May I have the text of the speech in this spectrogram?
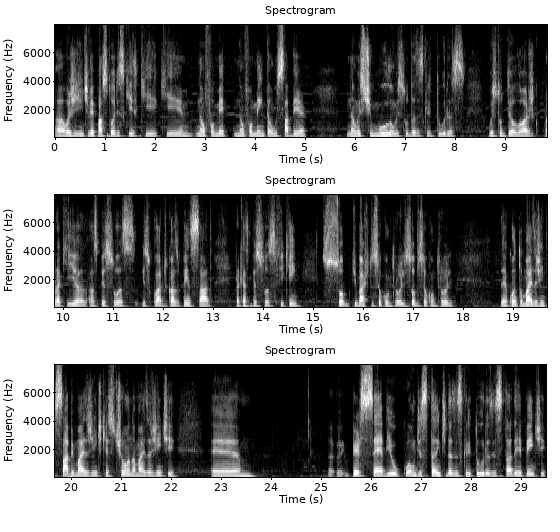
Uh, hoje a gente vê pastores que, que, que não, fomentam, não fomentam o saber, não estimulam o estudo das escrituras, o estudo teológico, para que a, as pessoas, isso claro, de caso pensado, para que as pessoas fiquem sob, debaixo do seu controle, sob o seu controle é, quanto mais a gente sabe, mais a gente questiona, mais a gente é, percebe o quão distante das escrituras está de repente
